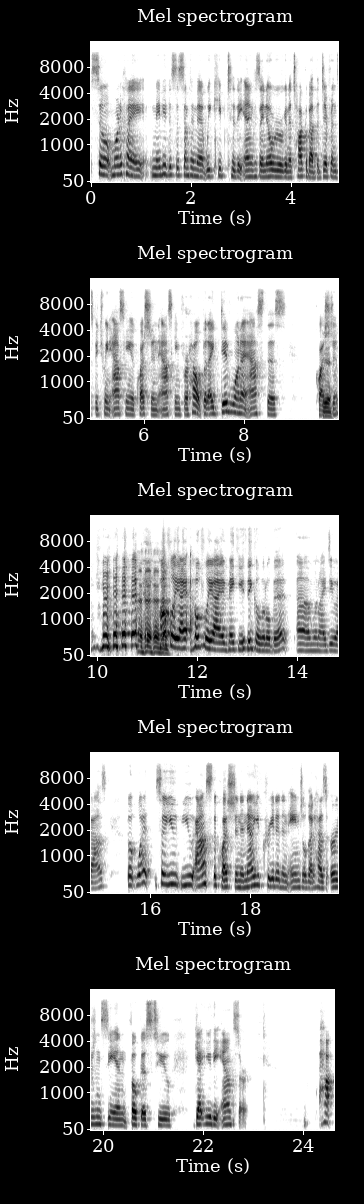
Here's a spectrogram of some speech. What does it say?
So, Mordechay, maybe this is something that we keep to the end because I know we were going to talk about the difference between asking a question and asking for help. But I did want to ask this question. hopefully, I hopefully I make you think a little bit um, when I do ask. But what? So you you asked the question, and now you've created an angel that has urgency and focus to get you the answer. How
